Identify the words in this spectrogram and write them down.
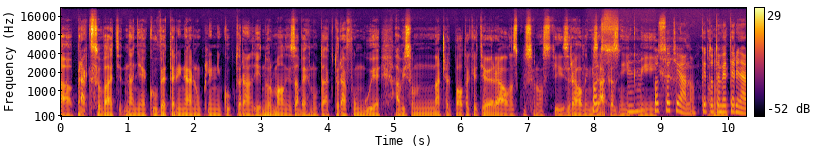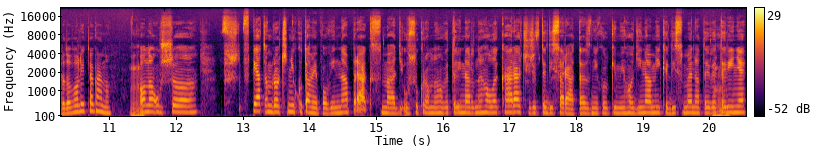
a praxovať na nejakú veterinárnu kliniku, ktorá je normálne zabehnutá, ktorá funguje, aby som načerpal také tie reálne skúsenosti s reálnymi Pod- zákazníkmi. Mhm, v podstate áno. Keď to ten veterinár dovolí, tak áno. Mhm. Ono už eh, v, piatom ročníku tam je povinná prax mať u súkromného veterinárneho lekára, čiže vtedy sa ráta s niekoľkými hodinami, kedy sme na tej veteríne.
